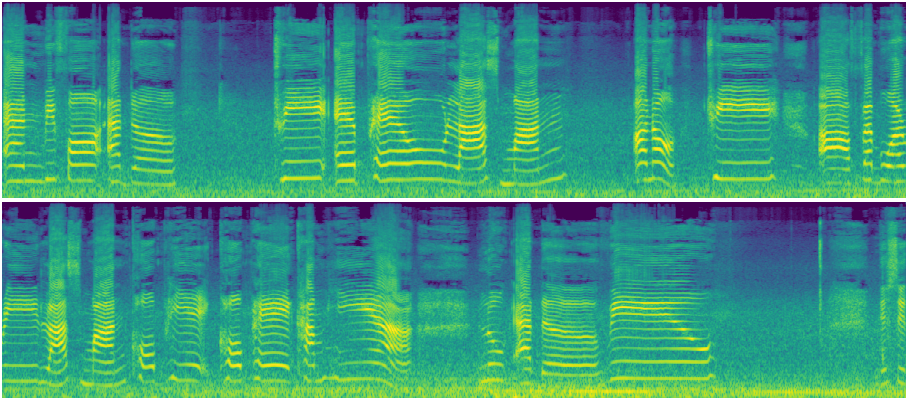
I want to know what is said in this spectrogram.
and before at the 3 April last month. Oh no, 3 uh, February last month, Coldplay, Coldplay come here. Look at the view. This is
